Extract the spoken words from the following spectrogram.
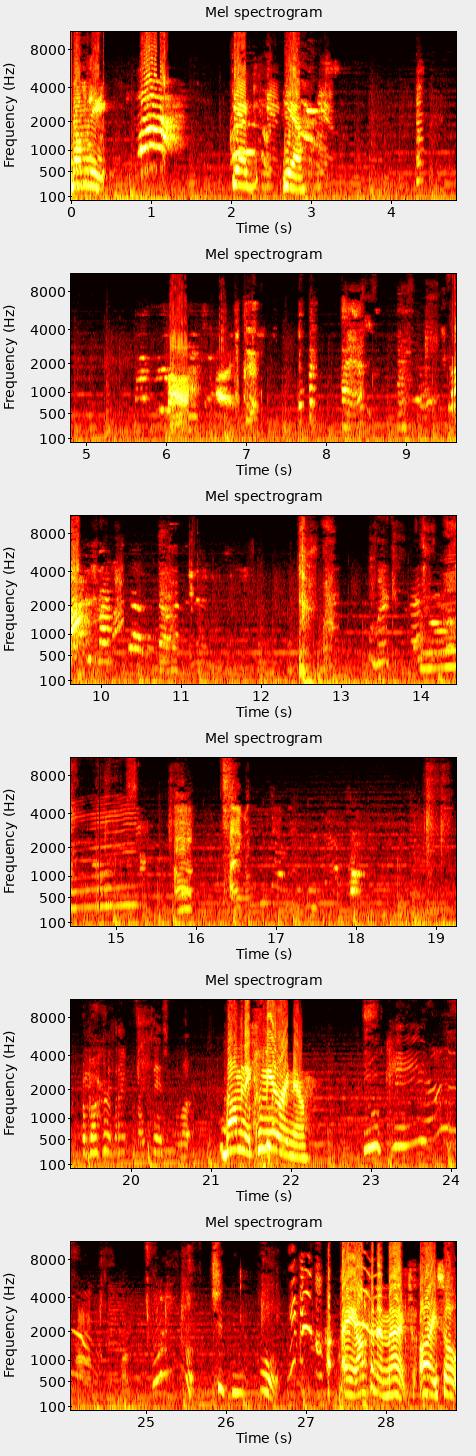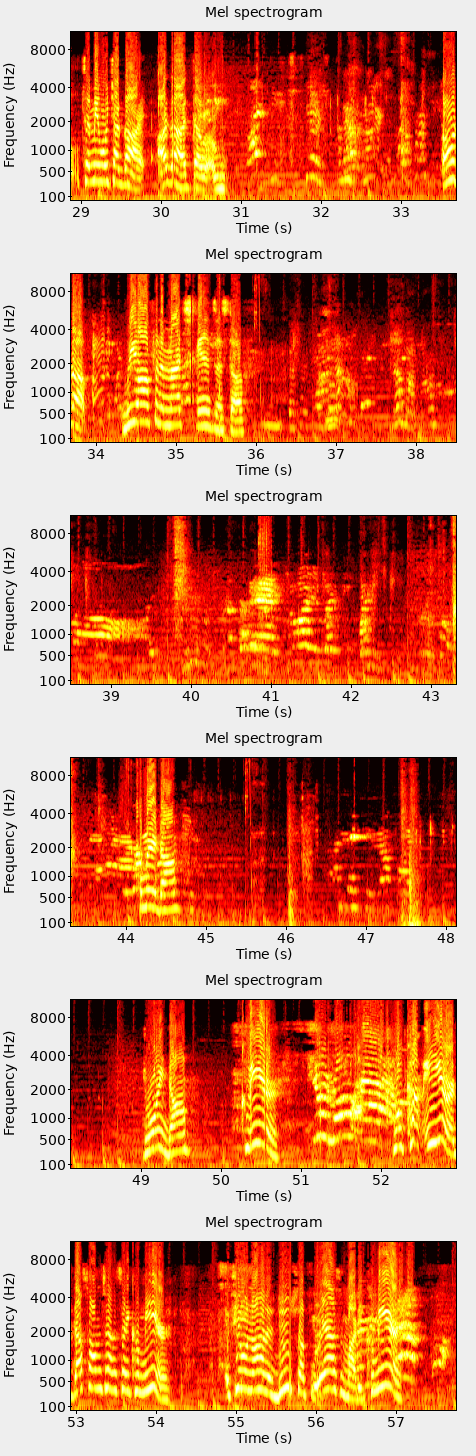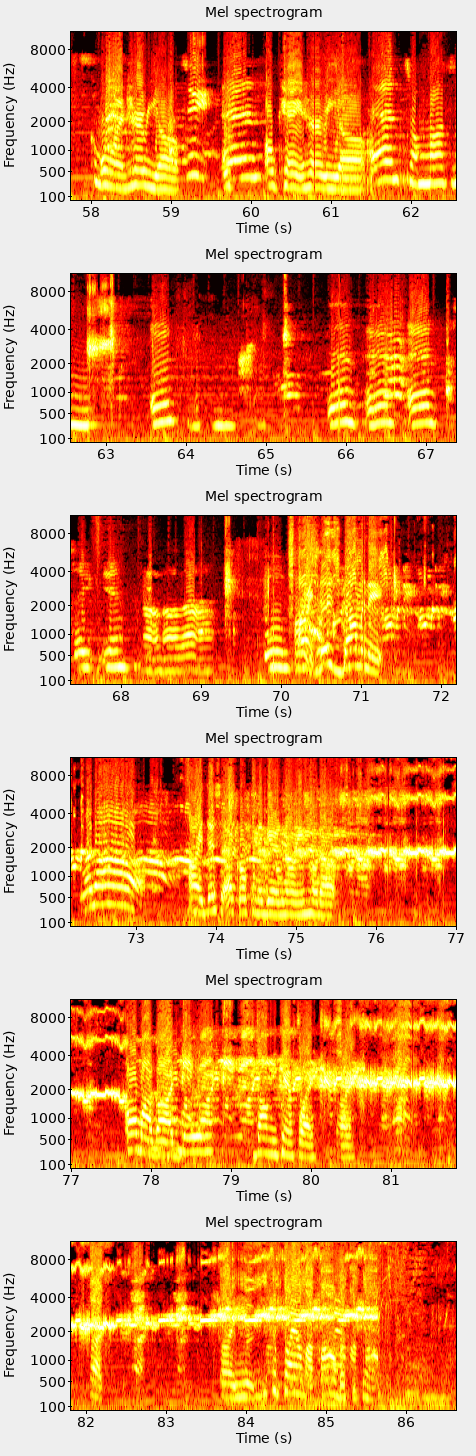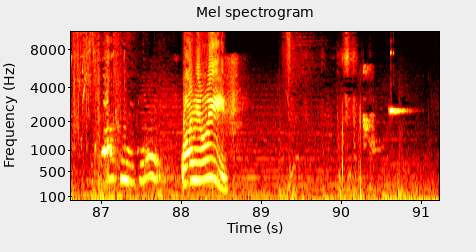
Dominique. Yeah, yeah. Uh, I ain't gonna. About her leg like this. Look. Dominic, come here right now. Oh. Hey, I'm finna match. Alright, so tell me what I got. I got the. Um, hold up. We all finna match skins and stuff. Come here, Dom. Join, Dom. Come here. Well, come here. That's what I'm trying to say. Come here. If you don't know how to do stuff, you ask somebody. Come here. Come on, hurry up. And Okay, hurry up. and tomato and and and and I say in na na na. Alright, this is Dominic. what up? Alright, this echo gonna get annoying. Hold up. Oh my god. Dom, you can't play. Sorry. Sorry, you, you can play on my phone, but you can't. I can go. Why he leave?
